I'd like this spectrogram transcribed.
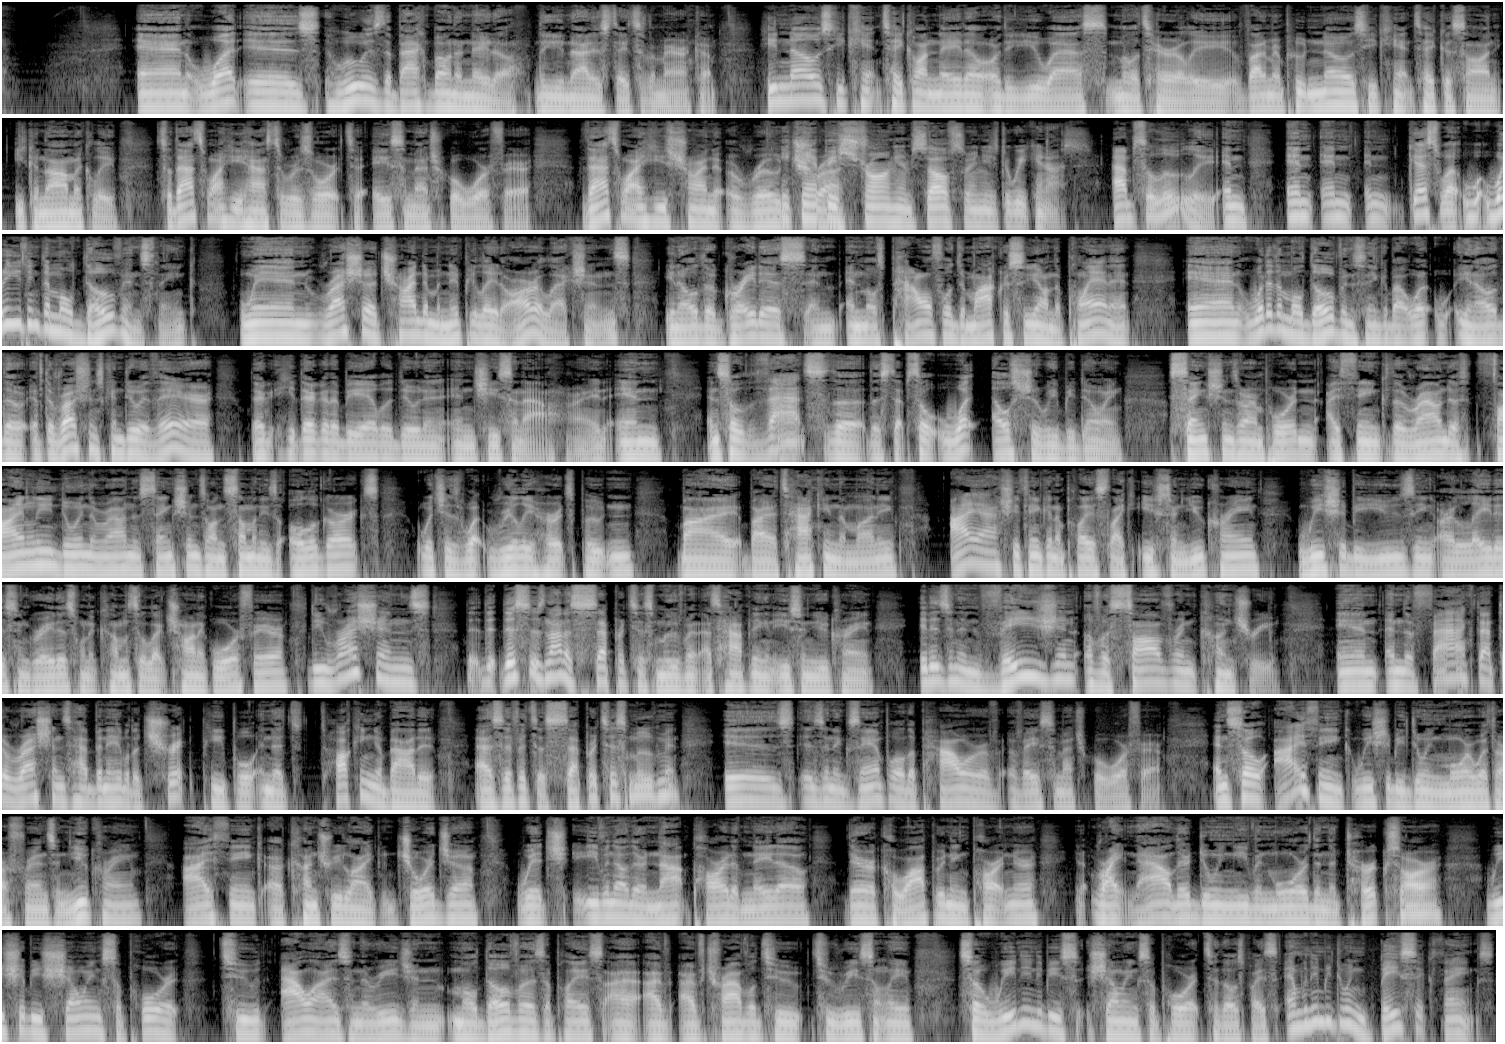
And what is who is the backbone of NATO? The United States of America. He knows he can't take on NATO or the U.S. militarily. Vladimir Putin knows he can't take us on economically. So that's why he has to resort to asymmetrical warfare. That's why he's trying to erode He can't be strong himself, so he needs to weaken us. Absolutely. And and and and guess what? What do you think the Moldovans think when Russia tried to manipulate our elections? You know, the greatest and, and most powerful democracy on the planet. And what do the Moldovans think about what you know? The, if the Russians can do it there, they're they're going to be able to do it in, in Chisinau, right? And and so that's the the step. So what else should we be doing? Sanctions are important. I think the round of finally doing the round of sanctions on some of these oligarchs, which is what really hurts Putin by by attacking the money. I actually think in a place like Eastern Ukraine, we should be using our latest and greatest when it comes to electronic warfare. The Russians, th- th- this is not a separatist movement that's happening in Eastern Ukraine. It is an invasion of a sovereign country. And, and the fact that the Russians have been able to trick people into talking about it as if it's a separatist movement is, is an example of the power of, of asymmetrical warfare. And so I think we should be doing more with our friends in Ukraine. I think a country like Georgia, which even though they're not part of NATO, they're a cooperating partner. Right now, they're doing even more than the Turks are. We should be showing support to allies in the region. Moldova is a place I, have I've traveled to to recently. So we need to be showing support to those places, and we need to be doing basic things.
